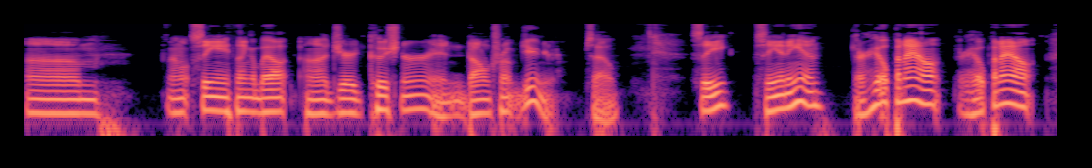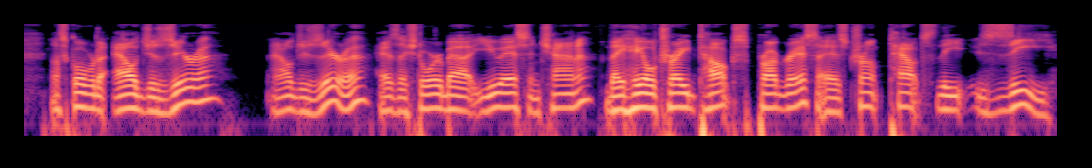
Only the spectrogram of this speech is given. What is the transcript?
Um, I don't see anything about uh, Jared Kushner and Donald Trump Jr. So, see, CNN, they're helping out. They're helping out. Let's go over to Al Jazeera. Al Jazeera has a story about U.S. and China. They hail trade talks progress as Trump touts the Z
